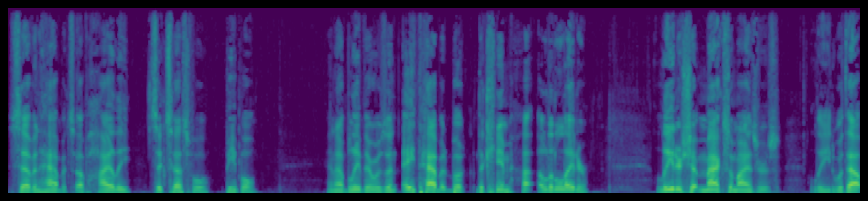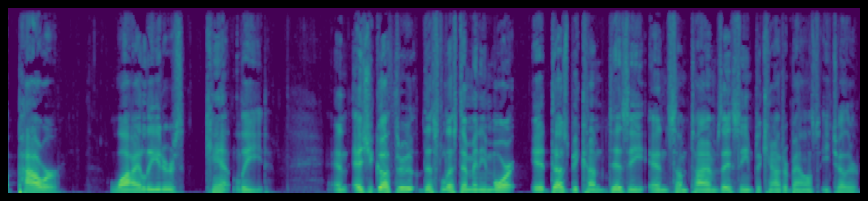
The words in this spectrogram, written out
Seven habits of highly successful people. And I believe there was an eighth habit book that came a little later. Leadership maximizers. Lead without power. Why leaders can't lead. And as you go through this list and many more, it does become dizzy, and sometimes they seem to counterbalance each other.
